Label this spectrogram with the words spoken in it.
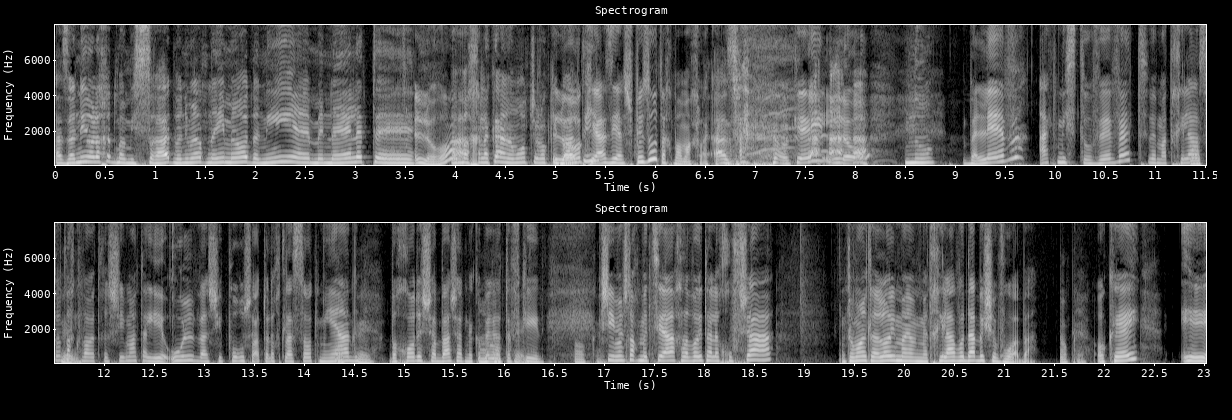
אז אני הולכת במשרד, ואני אומרת, נעים מאוד, אני אה, מנהלת אה, לא, המחלקה, למרות שלא לא, קיבלתי. כי אז יאשפזו אותך במחלקה. אז- אוקיי? לא. נו, בלב, את מסתובבת ומתחילה לעשות לך אוקיי. כבר את רשימת הייעול והשיפור שאת הולכת לעשות מיד אוקיי. בחודש הבא שאת מקבלת את אוקיי. התפקיד. אוקיי, כשאם יש לך מציעה לך לבוא איתה לחופשה, את אומרת לה, לא, אם אני מתחילה עבודה בשבוע הבא, אוקיי. אוקיי? אה,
